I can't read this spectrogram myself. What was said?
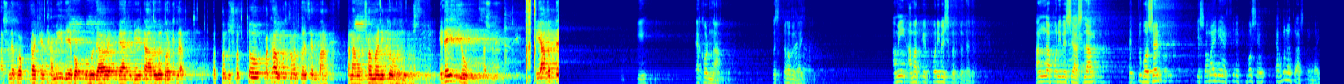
আসলে বক্তাকে থামিয়ে দিয়ে বক্তব্য দেওয়ার এটা আদবের অত্যন্ত সত্য কথা উপস্থাপন করেছেন মানে আমার সম্মানিত এটাই নিয়ম আসলে। এই আদবটা এখন না। বুঝতে হবে ভাই। আমি আমাকে পরিবেশ করতে দেন। ভাঙ্গা পরিবেশে আসলাম। একটু বসেন। সময় নিয়ে আসছেন, একটু বসেন। এখনও তো আসলেন ভাই।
